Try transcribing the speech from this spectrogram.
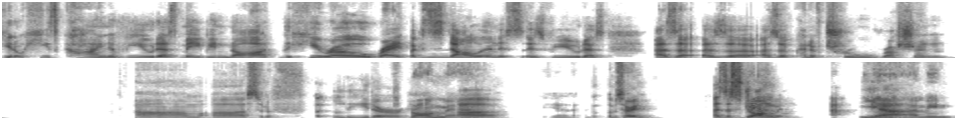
you know he's kind of viewed as maybe not the hero right? Like mm. stalin is, is viewed as as a as a as a kind of true russian um uh sort of leader strong man. uh yeah. I'm sorry? As a strong yeah. man. Uh, yeah, yeah, I mean,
